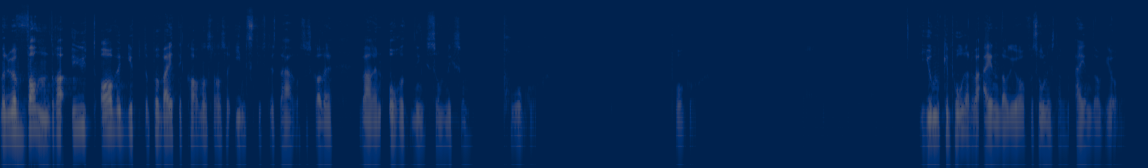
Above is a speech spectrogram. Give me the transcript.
Når du har vandra ut av Egypt og på vei til Kanans land, så innstiftes det her. Og så skal det være en ordning som liksom pågår. Pågår. Jom Kippur Ja, det var én dag i år. Forsoningsdagen én dag i året.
